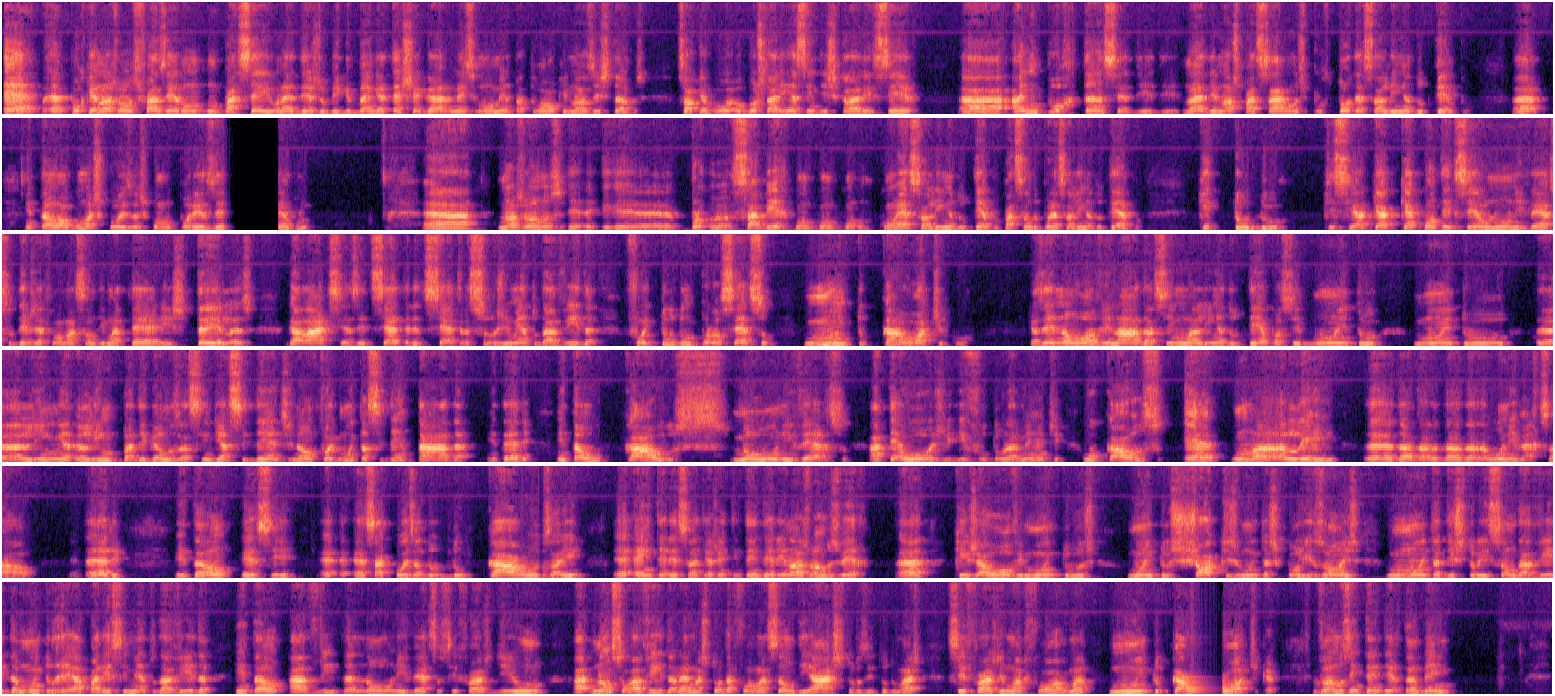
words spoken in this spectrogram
É, é, porque nós vamos fazer um, um, passeio, né, desde o Big Bang até chegar nesse momento atual que nós estamos. Só que eu, eu gostaria assim de esclarecer a, a importância de, de, não é, de nós passarmos por toda essa linha do tempo. Né? Então, algumas coisas, como por exemplo, é, nós vamos é, é, pro, saber com, com, com essa linha do tempo, passando por essa linha do tempo, que tudo que, se, que, que aconteceu no universo, desde a formação de matéria, estrelas, galáxias, etc., etc., surgimento da vida, foi tudo um processo muito caótico. Quer dizer, não houve nada assim, uma linha do tempo assim muito, muito uh, linha, limpa, digamos assim, de acidentes, não, foi muito acidentada, entende? Então, o caos no universo, até hoje e futuramente, o caos é uma lei é, da, da, da, universal, entende? Então, esse, é, essa coisa do, do caos aí é, é, interessante a gente entender, e nós vamos ver né, que já houve muitos, muitos choques, muitas colisões, muita destruição da vida, muito reaparecimento da vida. Então, a vida no universo se faz de um, não só a vida, né, mas toda a formação de astros e tudo mais, se faz de uma forma muito caótica. Vamos entender também,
